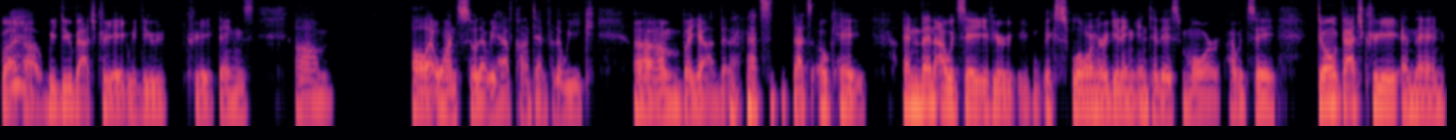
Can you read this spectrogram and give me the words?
But uh, we do batch create, we do create things um, all at once so that we have content for the week. Um, but yeah, th- that's that's okay. And then I would say if you're exploring or getting into this more, I would say don't batch create and then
